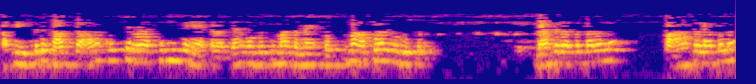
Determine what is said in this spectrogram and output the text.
අපි ඉතල ශබ්ද අහ කොච්චර රස විඳින්නේ කරා. දැන් ඔබතුමා තමයි ඔබතුමා අපවල් නුදුස. ගන්ධ රස බලලා, පහස ලබලා,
